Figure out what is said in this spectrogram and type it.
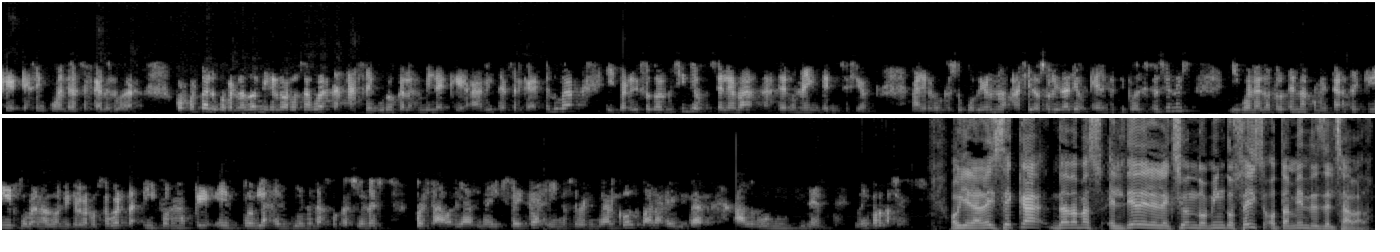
que, se encuentran cerca del lugar. Por parte del gobernador Miguel Barrosa Huerta, aseguró que la familia que habita cerca de este lugar y perdió su domicilio se le va a hacer una indemnización. Agregó que su gobierno ha sido solidario en ese tipo de situaciones. Y bueno, en otro tema, comentarte que el gobernador Miguel Barroso Huerta informó que en Puebla, el día de las votaciones, pues habría ley seca y no se vendría alcohol para evitar algún incidente. La información. Oye, la ley seca, nada más el día de la elección domingo 6 o también desde el sábado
